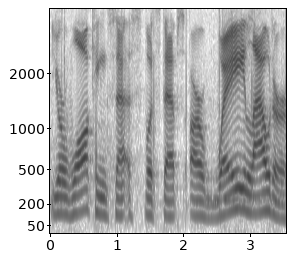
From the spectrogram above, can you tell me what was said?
your walking footsteps are way louder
